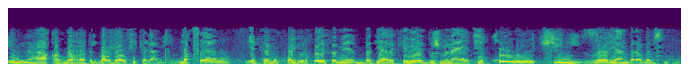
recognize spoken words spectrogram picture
إنها قد ظهرت البغضاء في كلامهم. لقصانا يكام خير خوي فرمي بديارك كوي دجمنايتي قوتشيني زاريان برا مسلمانا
